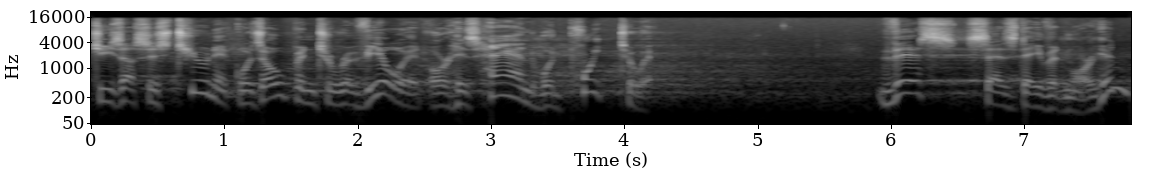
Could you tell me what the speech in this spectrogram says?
Jesus' tunic was open to reveal it, or his hand would point to it. This, says David Morgan,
